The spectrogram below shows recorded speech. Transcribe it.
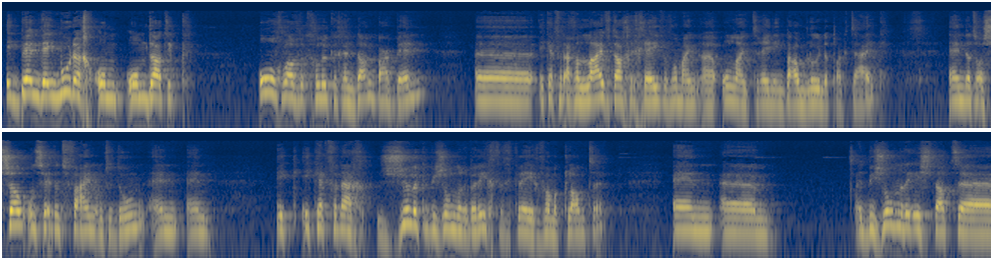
ik ben weemoedig om, omdat ik ongelooflijk gelukkig en dankbaar ben. Uh, ik heb vandaag een live dag gegeven voor mijn uh, online training Bouw en Bloeiende Praktijk. En dat was zo ontzettend fijn om te doen. En, en ik, ik heb vandaag zulke bijzondere berichten gekregen van mijn klanten. En uh, het bijzondere is dat uh,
